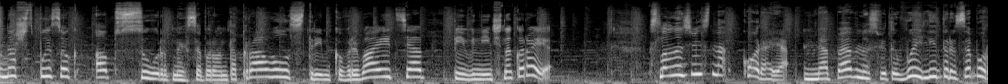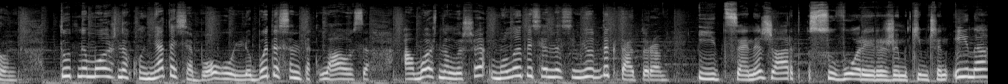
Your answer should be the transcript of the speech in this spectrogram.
У наш список абсурдних заборон та правил стрімко вривається Північна Корея. Славнозвісна Корея, напевно, світовий лідер заборон. Тут не можна вклонятися Богу, любити Санта Клауса, а можна лише молитися на сім'ю диктатора. І це не жарт. Суворий режим Кім Чен Іна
